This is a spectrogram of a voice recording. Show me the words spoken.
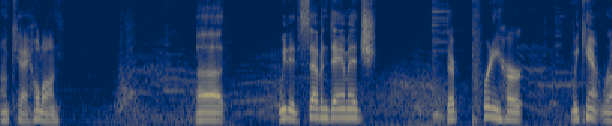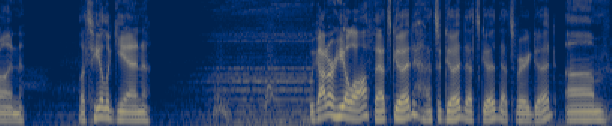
Okay, hold on. Uh, we did seven damage. They're pretty hurt. We can't run. Let's heal again. We got our heal off. That's good. That's a good. That's good. That's very good. Um,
